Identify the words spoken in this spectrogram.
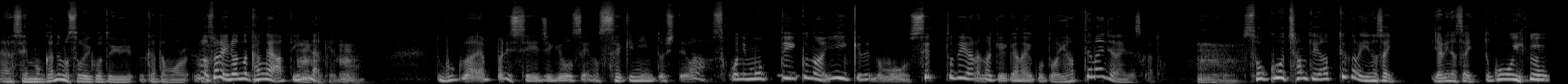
あ専門家でもそういうこと言う方もまあ、それはいろんな考えあっていいんだけど、うん。うん。僕はやっぱり政治行政の責任としてはそこに持っていくのはいいけれどもセットでやらなきゃいけないことはやってないじゃないですかとうん。そこをちゃんとやってから言いなさい。やりなさい。とこういう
